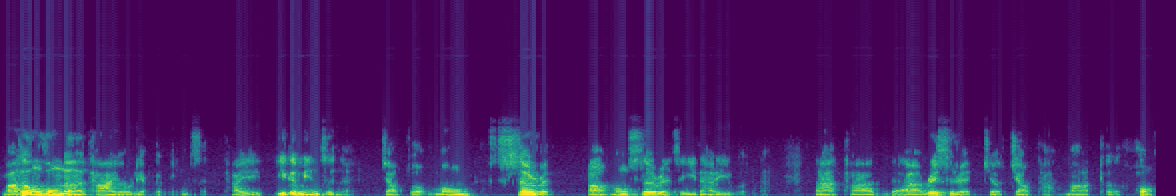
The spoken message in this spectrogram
马特洪峰呢，它有两个名字，它一个名字呢叫做 Mont s e r n 啊，Mont s e r n 是意大利文的。啊，他啊，瑞士人就叫他马特洪。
